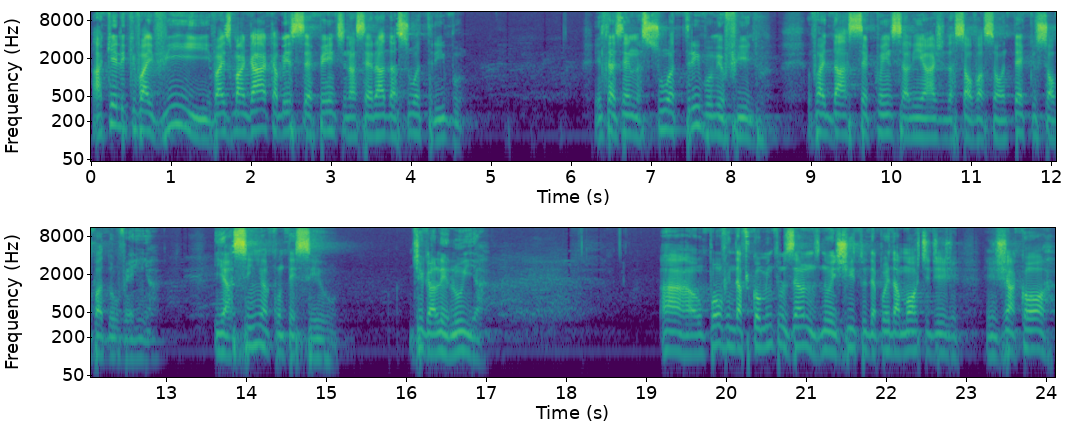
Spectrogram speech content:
Aquele que vai vir e vai esmagar a cabeça de serpente nascerá da sua tribo. Ele está dizendo: sua tribo, meu filho, vai dar sequência à linhagem da salvação até que o Salvador venha. E assim aconteceu. Diga aleluia. Ah, o povo ainda ficou muitos anos no Egito depois da morte de Jacó.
